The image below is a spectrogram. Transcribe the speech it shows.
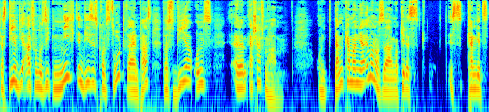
dass die und die Art von Musik nicht in dieses Konstrukt reinpasst, was wir uns ähm, erschaffen haben. Und dann kann man ja immer noch sagen, okay, das es kann jetzt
